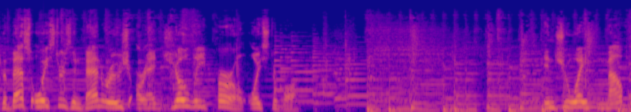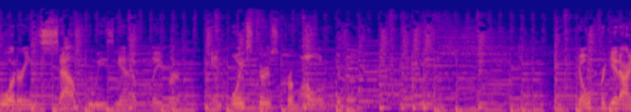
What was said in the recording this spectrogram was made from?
The best oysters in Baton Rouge are at Jolie Pearl Oyster Bar. Enjoy mouth-watering South Louisiana flavor and oysters from all over the country. And don't forget our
